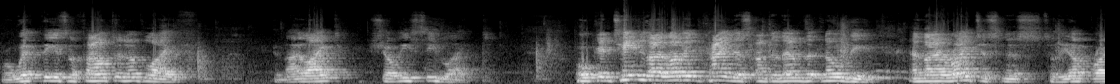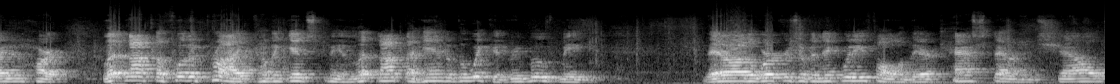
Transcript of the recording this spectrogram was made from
For with thee is the fountain of life. and thy light shall we see light. O continue thy loving kindness unto them that know thee, and thy righteousness to the upright in heart. Let not the foot of pride come against me, and let not the hand of the wicked remove me. There are the workers of iniquity fallen, they are cast down and shall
